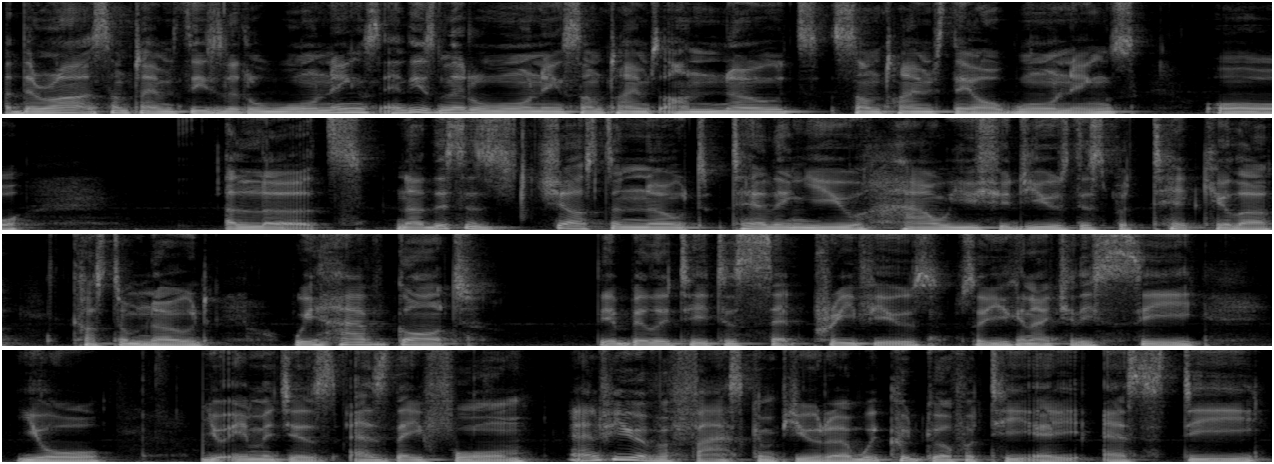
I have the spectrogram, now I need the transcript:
there are sometimes these little warnings and these little warnings sometimes are nodes, sometimes they are warnings or alerts. Now, this is just a note telling you how you should use this particular custom node, we have got the ability to set previews so you can actually see your your images as they form. And if you have a fast computer, we could go for TAESD.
